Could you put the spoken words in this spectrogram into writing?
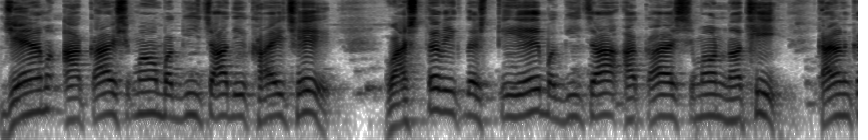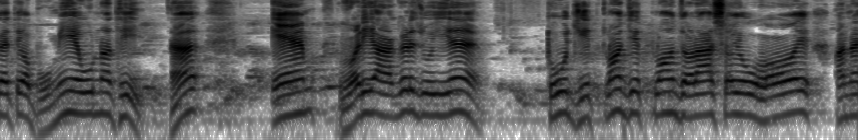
જેમ આકાશમાં બગીચા દેખાય છે, વાસ્તવિક દ્રષ્ટિએ બગીચા આકાશમાં નથી, કારણ કે ત્યાં ભૂમિ એવું નથી, હા? એમ વળી આગળ જોઈએ તો જેટલો જેટલો જળાશયો હોય અને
